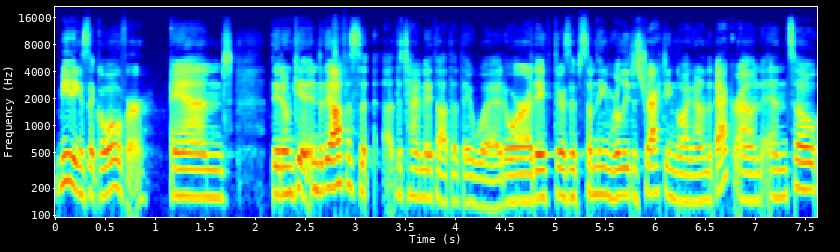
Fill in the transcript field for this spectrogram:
meetings that go over and they don't get into the office at the time they thought that they would, or they, there's a, something really distracting going on in the background. And so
